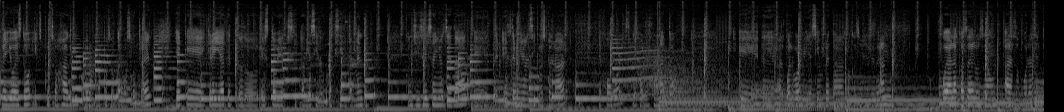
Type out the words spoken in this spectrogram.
creyó esto y expulsó a Hagrid, pero no puso cargos contra él, ya que creía que todo esto había, había sido accidentalmente. Con 16 años de edad, eh, él terminó el ciclo escolar de Hogwarts, dejó el orfanato, eh, eh, al cual volvía siempre todas las vacaciones de verano. Fue a la casa de los Gaunt a las afueras del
